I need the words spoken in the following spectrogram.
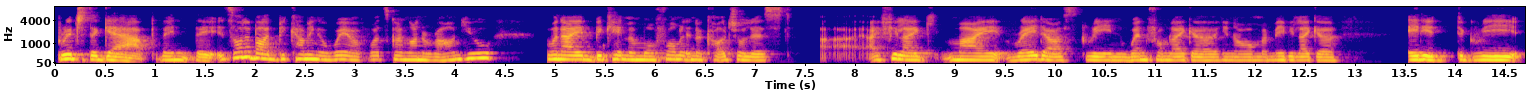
bridge the gap. They, they, it's all about becoming aware of what's going on around you. When I became a more formal interculturalist, I feel like my radar screen went from like a, you know, maybe like a 80 degree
